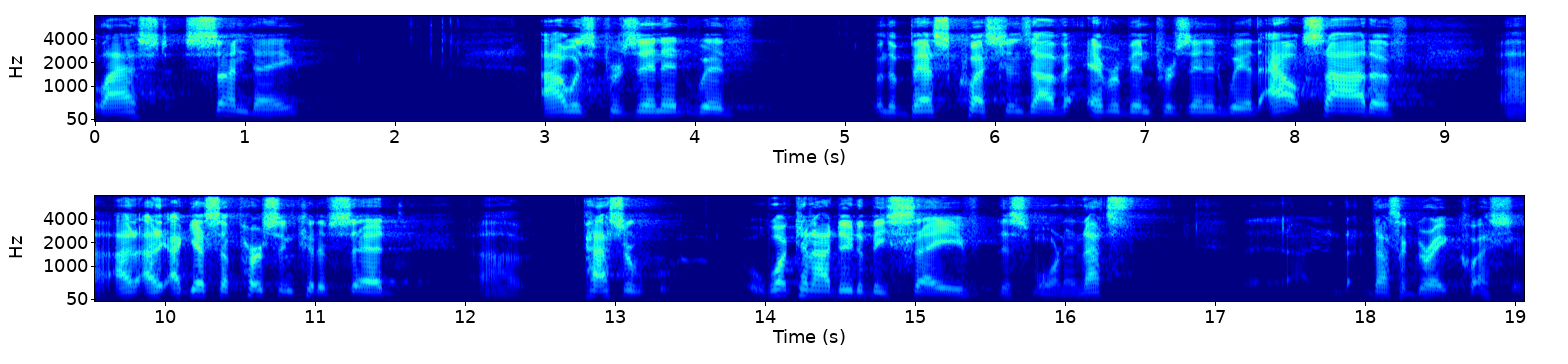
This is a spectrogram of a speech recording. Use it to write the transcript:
last Sunday, I was presented with one of the best questions I've ever been presented with outside of, uh, I, I, guess a person could have said, uh, Pastor, what can I do to be saved this morning? That's, that's a great question.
